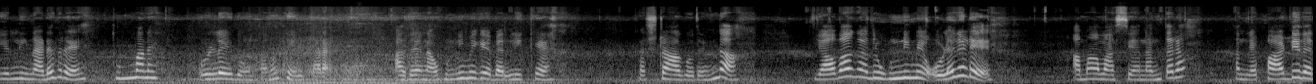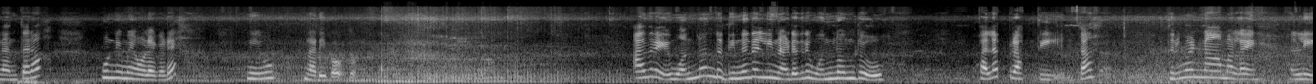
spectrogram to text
ಎಲ್ಲಿ ನಡೆದರೆ ತುಂಬಾ ಒಳ್ಳೆಯದು ಅಂತಲೂ ಹೇಳ್ತಾರೆ. ಆದರೆ ನಾವು ಹುಣ್ಣಿಮೆಗೆ ಬರಲಿಕ್ಕೆ ಕಷ್ಟ ಆಗೋದ್ರಿಂದ ಯಾವಾಗಾದರೂ ಹುಣ್ಣಿಮೆ ಒಳಗಡೆ ಅಮಾವಾಸ್ಯೆಯ ನಂತರ, ಅಂದರೆ ಪಾಡ್ಯದ ನಂತರ ಹುಣ್ಣಿಮೆ ಒಳಗಡೆ ನೀವು ನಡಿಬೌದು ಆದರೆ ಒಂದೊಂದು ದಿನದಲ್ಲಿ ನಡೆದರೆ ಒಂದೊಂದು ಫಲಪ್ರಾಪ್ತಿ ಅಂತ ತಿರುವಣ್ಣಾಮಲೈ ಅಲ್ಲಿ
